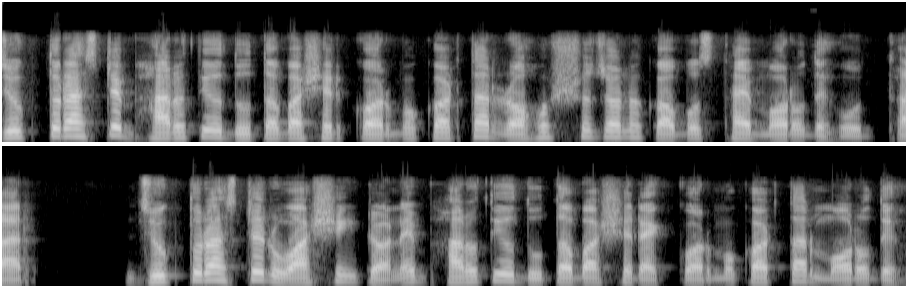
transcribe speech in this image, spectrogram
যুক্তরাষ্ট্রে ভারতীয় দূতাবাসের কর্মকর্তার রহস্যজনক অবস্থায় মরদেহ উদ্ধার। যুক্তরাষ্ট্রের ওয়াশিংটনে ভারতীয় দূতাবাসের এক কর্মকর্তার মরদেহ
